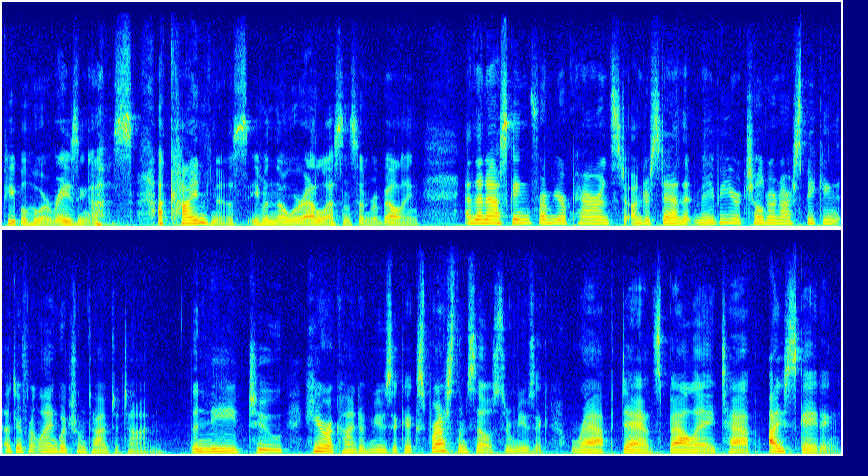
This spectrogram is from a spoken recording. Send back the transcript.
people who are raising us, a kindness, even though we're adolescents and rebelling, and then asking from your parents to understand that maybe your children are speaking a different language from time to time. The need to hear a kind of music, express themselves through music, rap, dance, ballet, tap, ice skating,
